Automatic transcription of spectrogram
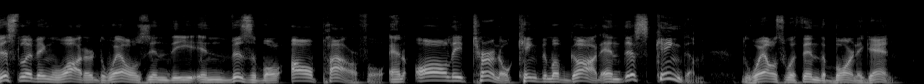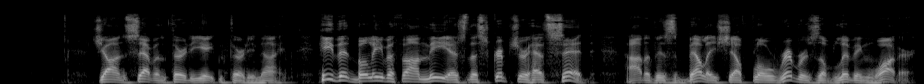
This living water dwells in the invisible, all powerful, and all eternal kingdom of God, and this kingdom dwells within the born again. John 7 38 and 39. He that believeth on me, as the scripture hath said, out of his belly shall flow rivers of living water.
